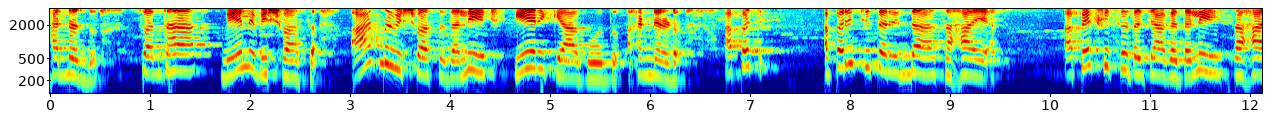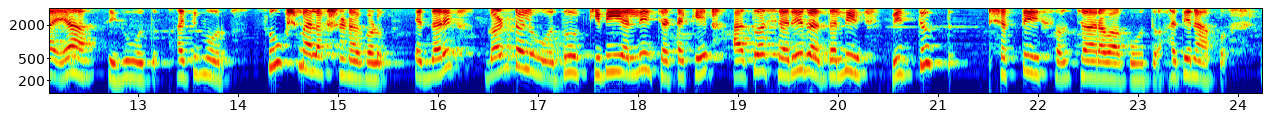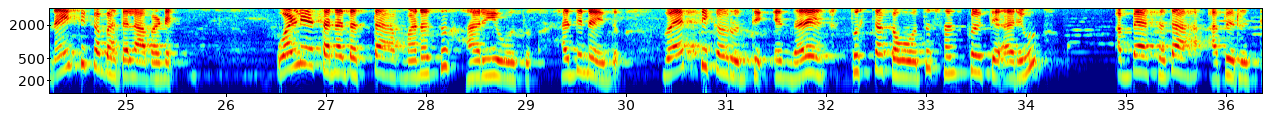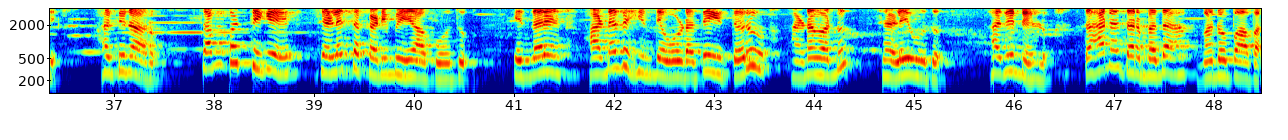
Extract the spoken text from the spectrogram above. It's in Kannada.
ಹನ್ನೊಂದು, ಸ್ವತಃ ಮೇಲೆ ವಿಶ್ವಾಸ, ಆತ್ಮವಿಶ್ವಾಸದಲ್ಲಿ ಏರಿಕೆ ಆಗುವುದು ಹನ್ನೆರಡು, ಅಪಚ, ಅಪರಿಚಿತರಿಂದ ಸಹಾಯ. ಅಪೇಕ್ಷಿಸದ ಜಾಗದಲ್ಲಿ ಸಹಾಯ ಸಿಗುವುದು. ಹದಿಮೂರು. ಸೂಕ್ಷ್ಮ ಲಕ್ಷಣಗಳು ಎಂದರೆ ಗಂಟಲು ಓದು, ಕಿವಿಯಲ್ಲಿ ಚಟಕೆ ಅಥವಾ ಶರೀರದಲ್ಲಿ ವಿದ್ಯುತ್ ಶಕ್ತಿ ಸಂಚಾರವಾಗುವುದು. ಹದಿನಾಲ್ಕು. ನೈತಿಕ ಬದಲಾವಣೆ. ಒಳ್ಳೆಯತನದತ್ತ ಮನಸ್ಸು ಹರಿಯುವುದು. ಹದಿನೈದು. ವೈಯಕ್ತಿಕ ವೃದ್ಧಿ ಎಂದರೆ ಪುಸ್ತಕ ಓದು, ಸಂಸ್ಕೃತಿ ಅರಿವು, ಅಭ್ಯಾಸದ ಅಭಿವೃದ್ಧಿ. ಹದಿನಾರು. ಸಂಪತ್ತಿಗೆ ಸೆಳೆತ ಕಡಿಮೆಯಾಗುವುದು. ಎಂದರೆ ಹಣದ ಹಿಂದೆ ಓಡದೇ ಇದ್ದರೂ ಹಣವನ್ನು ಸೆಳೆಯುವುದು. ಹದಿನೇಳು. ದಾನ ಧರ್ಮದ ಮನೋಭಾವ.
